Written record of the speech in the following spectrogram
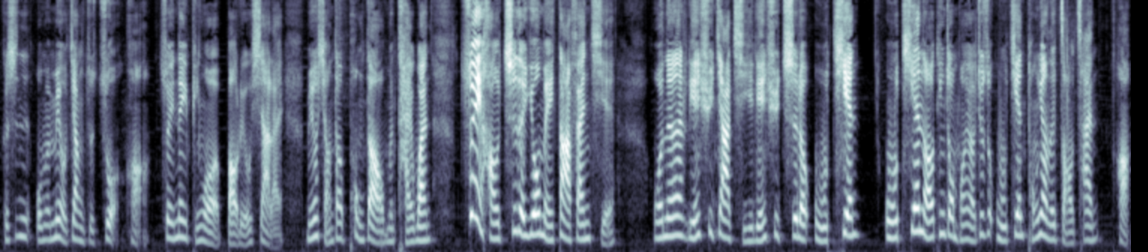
可是我们没有这样子做哈，所以那一瓶我保留下来。没有想到碰到我们台湾最好吃的优美大番茄，我呢连续假期连续吃了五天，五天哦，听众朋友，就是五天同样的早餐。好，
